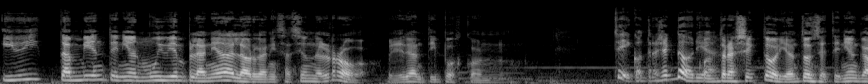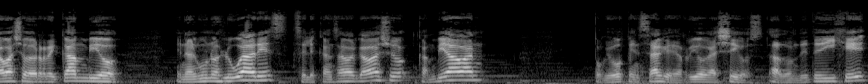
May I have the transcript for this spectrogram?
y también tenían muy bien planeada la organización del robo. Eran tipos con, Sí, con trayectoria. con trayectoria. Entonces tenían caballo de recambio en algunos lugares, se les cansaba el caballo, cambiaban, porque vos pensás que de Río Gallegos a donde te dije,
